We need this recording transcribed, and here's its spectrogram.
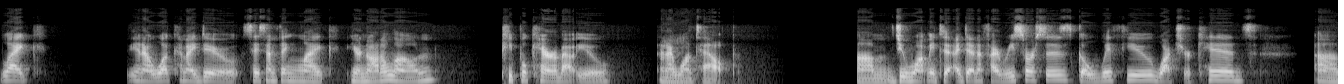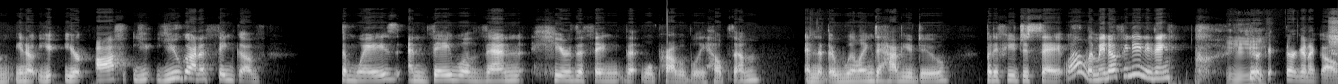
like, you know, what can I do? Say something like, you're not alone. People care about you, and I mm. want to help. Um, do you want me to identify resources, go with you, watch your kids? Um, you know, you, you're off. You, you got to think of some ways, and they will then hear the thing that will probably help them and that they're willing to have you do. But if you just say, well, let me know if you need anything, mm. they're going to go.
